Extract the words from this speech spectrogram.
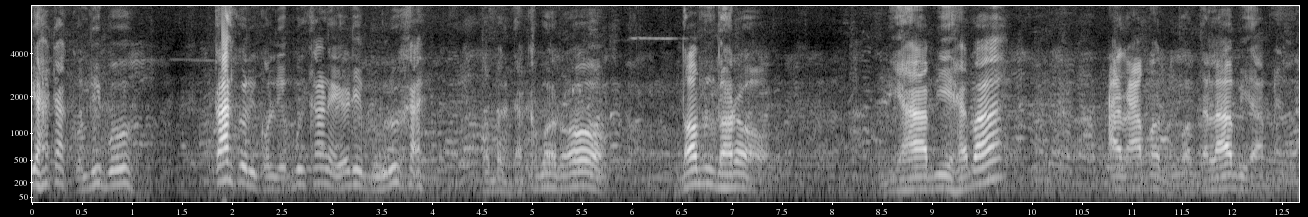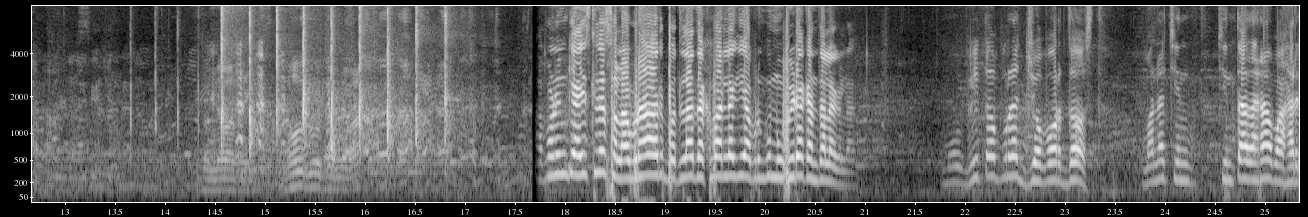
ବିହାଟା କଲି ବୋ କାଁ କରି କଲି ମୁଇଁ କାଣା ଏଡ଼େ ବୁରୁ ଖାଏ ତମେ ଦେଖବ ର ଦମ୍ ଧର ବିହା ବି ହେବା ଆର୍ ଆମର ବଦଲା ବି ଆମେ धन्यवाद बहुत बहुत आईसले सलाबड़ा बदला देखबार लगी आपको मुवीटा केन्ता लगला मुवी तो पूरा जबरदस्त मान चिंताधारा बाहर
